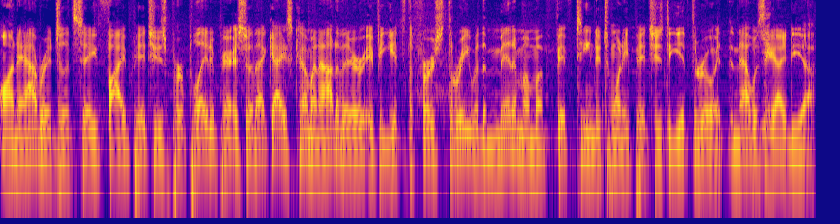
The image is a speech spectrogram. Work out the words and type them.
on average, let's say five pitches per plate appearance. So that guy's coming out of there if he gets the first three with a minimum of 15 to 20 pitches to get through it. And that was the idea.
